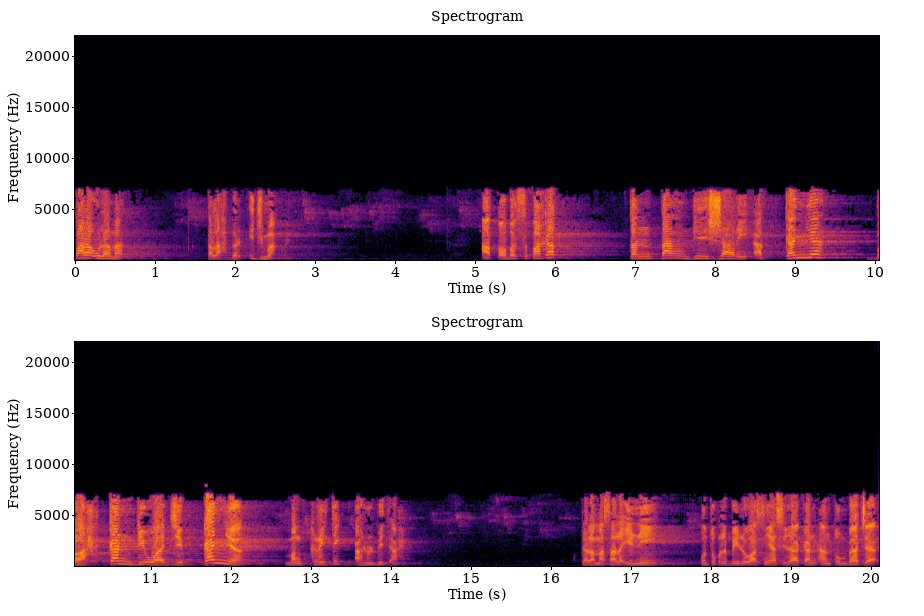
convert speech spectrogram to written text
Para ulama telah berijma atau bersepakat tentang disyariatkannya bahkan diwajibkannya mengkritik ahlul bid'ah. Dalam masalah ini untuk lebih luasnya silakan antum baca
